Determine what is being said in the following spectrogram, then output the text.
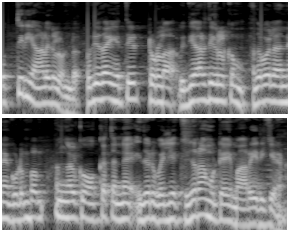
ഒത്തിരി ആളുകളുണ്ട്. പുതിയതായി എത്തിയിട്ടുള്ള വിദ്യാർത്ഥികൾക്കും അതുപോലെ തന്നെ കുടുംബങ്ങൾക്കും ഒക്കെ തന്നെ ഇതൊരു വലിയ കീറാമുട്ടിയായി മാറിയിരിക്കുകയാണ്.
